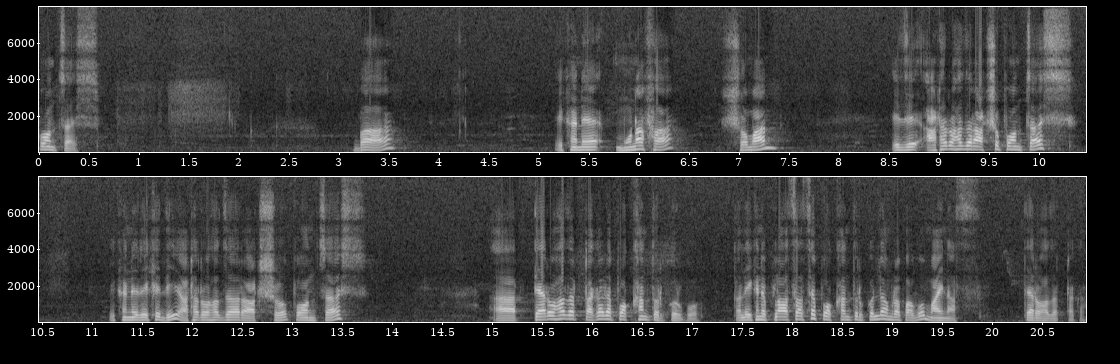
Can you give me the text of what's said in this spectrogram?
পঞ্চাশ। বা এখানে মুনাফা সমান এই যে আঠারো হাজার আটশো পঞ্চাশ, এখানে রেখে দিই, আঠারো হাজার আটশো পঞ্চাশ। আর তেরো হাজার টাকাটা পক্ষান্তর করব। তাহলে এখানে প্লাস আছে, পক্ষান্তর করলে আমরা পাবো মাইনাস তেরো হাজার টাকা।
